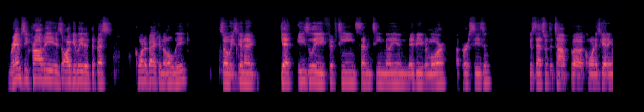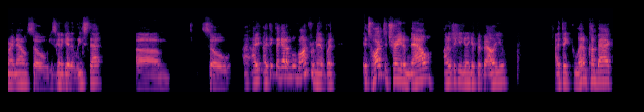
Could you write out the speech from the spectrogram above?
Ramsey probably is arguably the, the best cornerback in the whole league. So he's going to get easily 15, 17 million, maybe even more uh, per season because that's what the top uh, is getting right now. So he's going to get at least that. Um, so I I think they got to move on from him, but it's hard to trade him now I don't think you're going to get the value. I think let him come back.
